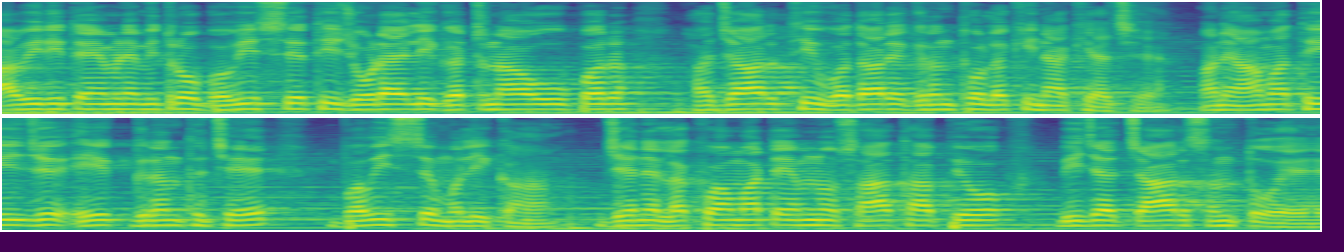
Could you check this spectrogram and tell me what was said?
આવી રીતે એમણે મિત્રો ભવિષ્યથી જોડાયેલી ઘટનાઓ ઉપર હજારથી વધારે ગ્રંથો લખી નાખ્યા છે. અને આમાંથી જ એક ગ્રંથ છે, ભવિષ્ય મલિકા, જેને લખવા માટે એમનો સાથ આપ્યો બીજા ચાર સંતોએ.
